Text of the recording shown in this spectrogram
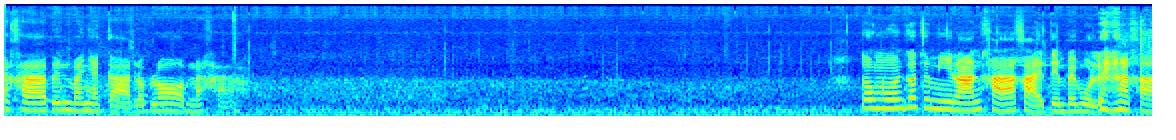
นะคะเป็นบรรยากาศรอบๆนะคะ ตรงนู้นก็จะมีร้านค้าขายเต็มไปหมดเลยนะคะ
